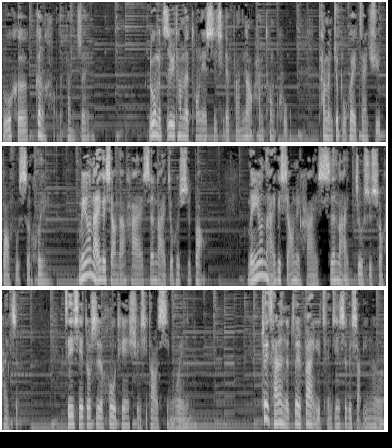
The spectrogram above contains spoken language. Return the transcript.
如何更好的犯罪？如果我们治愈他们的童年时期的烦恼和痛苦，他们就不会再去报复社会。没有哪一个小男孩生来就会施暴，没有哪一个小女孩生来就是受害者，这些都是后天学习到的行为。最残忍的罪犯也曾经是个小婴儿。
